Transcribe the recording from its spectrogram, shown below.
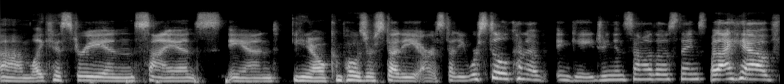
um, like history and science and you know composer study art study. We're still kind of engaging in some of those things but i have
